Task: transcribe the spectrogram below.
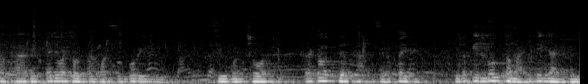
สภาเด็กและเยาวชนจังหวัดสิงห์บุรี สื่อมวลชน และก็เครือข่ายศิลปินศิลปินร่วมสมัยเป็นอย่างดี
